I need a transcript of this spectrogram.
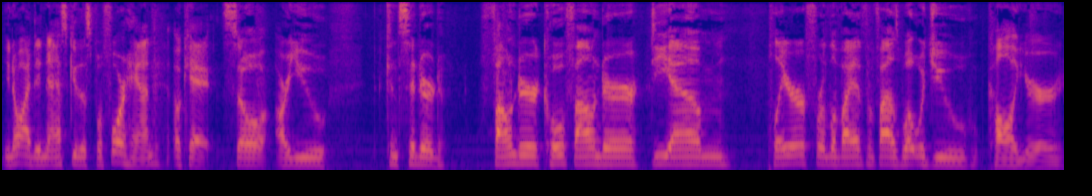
You know, I didn't ask you this beforehand. Okay, so are you considered founder, co founder, DM, player for Leviathan Files? What would you call your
